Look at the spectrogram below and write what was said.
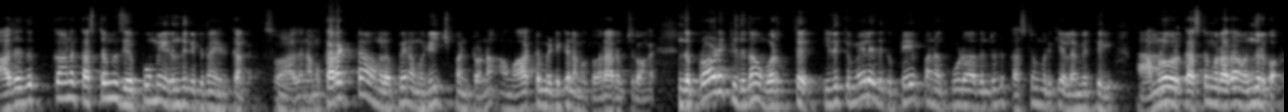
அது அதுக்கான கஸ்டமர்ஸ் எப்பவுமே இருந்துகிட்டு தான் இருக்காங்க. ஸோ அதை நம்ம கரெக்டாக அவங்கள போய் நம்ம ரீச் பண்ணிட்டோம்னா அவங்க ஆட்டோமேட்டிக்காக நமக்கு வர ஆரம்பிச்சிருவாங்க. இந்த ப்ராடக்ட் இதுதான் ஒர்த்து இதுக்கு மேலே இதுக்கு பே பண்ணக்கூடாதுன்றது கஸ்டமருக்கு எல்லாமே தெரியும். நம்மளும் ஒரு கஸ்டமராக தான் வந்திருக்கோம்.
